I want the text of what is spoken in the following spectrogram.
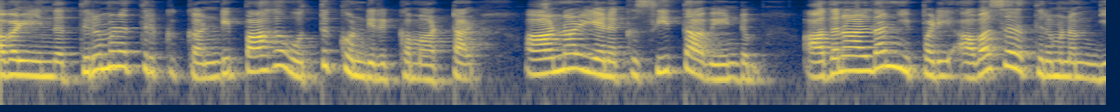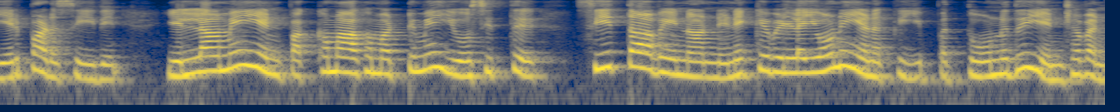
அவள் இந்த திருமணத்திற்கு கண்டிப்பாக ஒத்துக்கொண்டிருக்க மாட்டாள். ஆனால் எனக்கு சீதா வேண்டும். அதனால்தான் இப்படி அவசர திருமணம் ஏற்பாடு செய்தேன். எல்லாமே என் பக்கமாக மட்டுமே யோசித்து சீதாவை நான் நினைக்கவில்லையோன்னு எனக்கு இப்ப தோணுது என்றவன்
